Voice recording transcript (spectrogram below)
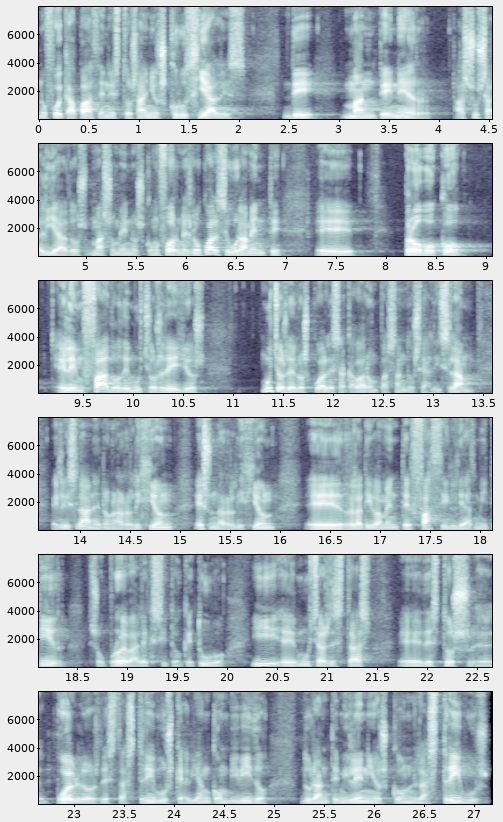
no fue capaz en estos años cruciales de mantener a sus aliados más o menos conformes, lo cual seguramente eh, provocó el enfado de muchos de ellos muchos de los cuales acabaron pasándose al Islam. El Islam era una religión, es una religión eh, relativamente fácil de admitir, eso prueba el éxito que tuvo, y eh, muchas de, estas, eh, de estos pueblos, de estas tribus que habían convivido durante milenios con las tribus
